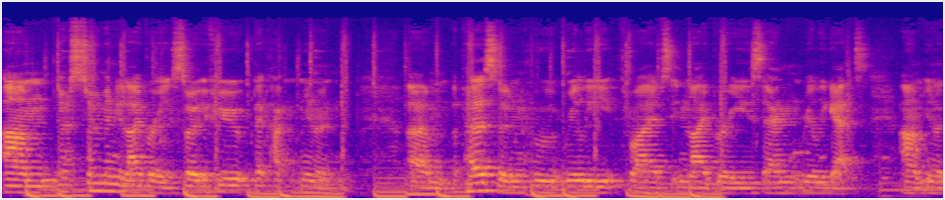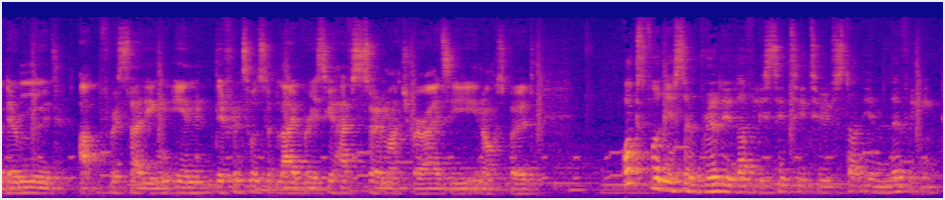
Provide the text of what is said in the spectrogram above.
Um, there are so many libraries, so if you, you know, um, a person who really thrives in libraries and really gets um, you know, their mood up for studying in different sorts of libraries. You have so much variety in Oxford. Oxford is a really lovely city to study and live in.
